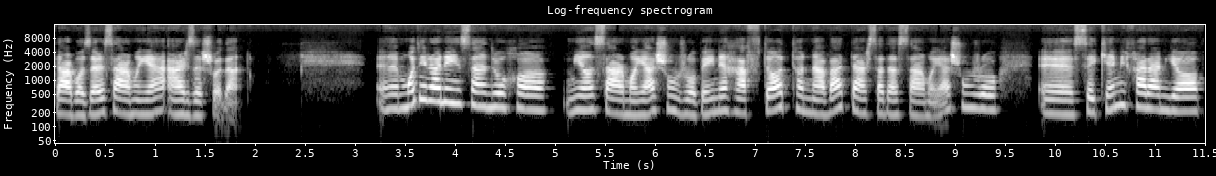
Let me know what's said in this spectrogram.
در بازار سرمایه عرضه شدند. مدیران این صندوق ها میان سرمایهشون رو بین 70 تا 90 درصد از سرمایهشون رو سکه می‌خرن یا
